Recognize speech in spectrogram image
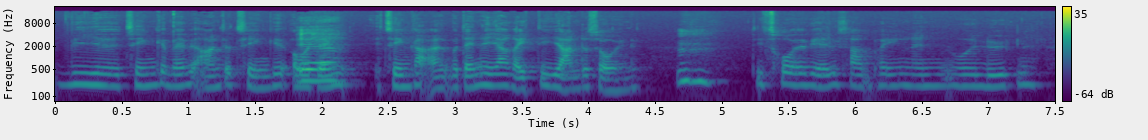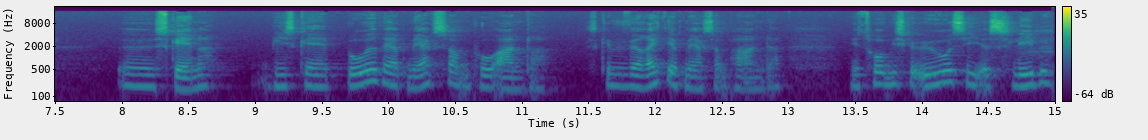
vi øh, tænker, hvad vil andre tænke, og hvordan, ja. tænker, hvordan er jeg rigtig i andres øjne. Mm-hmm. Det tror jeg, vi alle sammen på en eller anden måde løbende øh, scanner. Vi skal både være opmærksomme på andre, skal vi være rigtig opmærksomme på andre, jeg tror, vi skal øve os i at slippe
